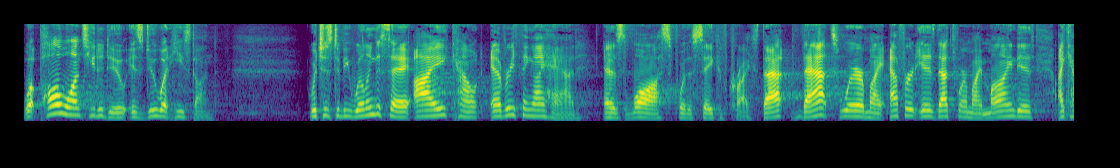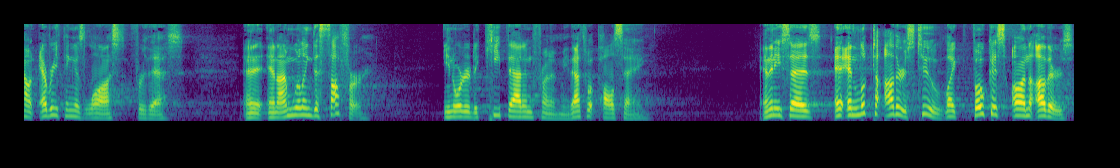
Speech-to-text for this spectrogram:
What Paul wants you to do is do what he's done, which is to be willing to say, I count everything I had as loss for the sake of Christ. That, that's where my effort is, that's where my mind is. I count everything as lost for this. And, and I'm willing to suffer in order to keep that in front of me. That's what Paul's saying. And then he says, and, look to others too, like focus on others.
